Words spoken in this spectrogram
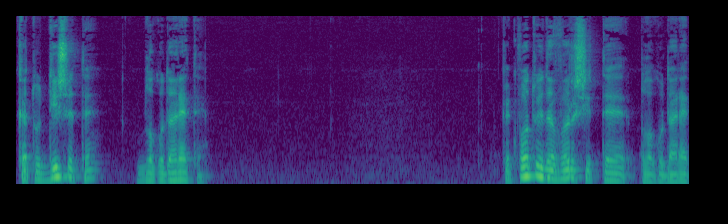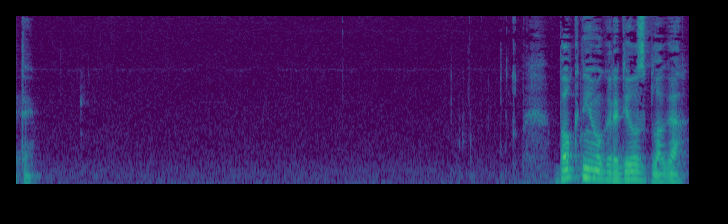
Като дишате, благодарете. Каквото и да вършите, благодарете. Бог ни е оградил с блага.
